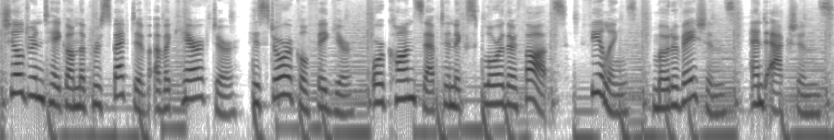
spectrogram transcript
children take on the perspective of a character, historical figure, or concept and explore their thoughts, feelings, motivations, and actions.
